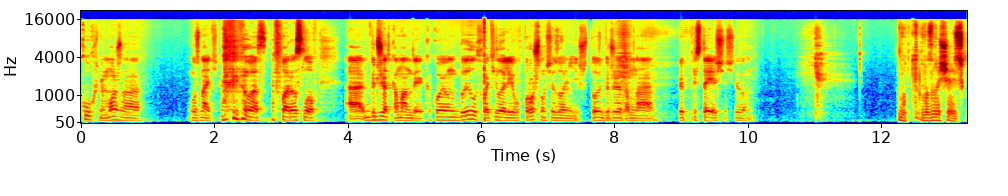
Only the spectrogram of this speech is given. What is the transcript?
кухню можно узнать у вас пару слов. А бюджет команды, какой он был, хватило ли его в прошлом сезоне и что с бюджетом на предстоящий сезон? Вот возвращаясь,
